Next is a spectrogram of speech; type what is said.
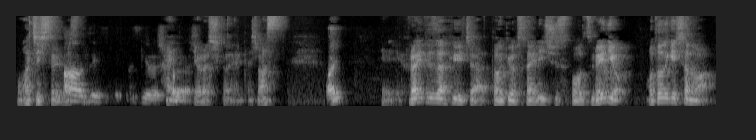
お待ちしておりますあぜひ、よろしくはい、お願いします。よろしくお願いいたします。はい。えーフライトザフューチャー東京スタイリッシュスポーツレディオ、お届けしたのは、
